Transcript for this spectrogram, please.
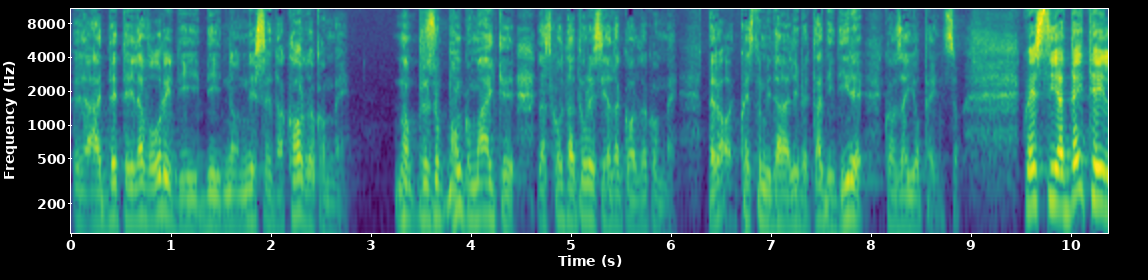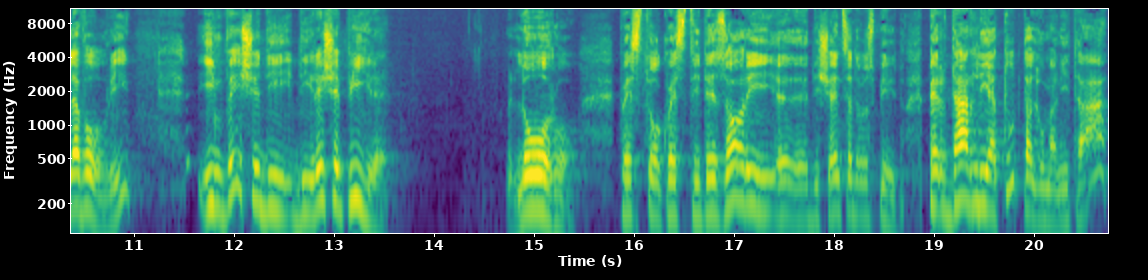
eh, addette ai lavori di, di non essere d'accordo con me. Non presuppongo mai che l'ascoltatore sia d'accordo con me, però questo mi dà la libertà di dire cosa io penso. Questi addetti ai lavori invece di, di recepire loro questo, questi tesori eh, di scienza dello spirito, per darli a tutta l'umanità,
